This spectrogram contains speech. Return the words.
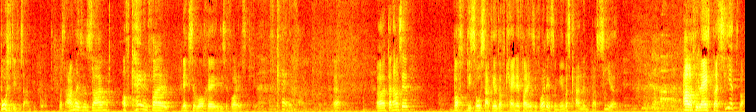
positives Angebot. Was anderes ist zu sagen, auf keinen Fall nächste Woche in diese Vorlesung gehen. Auf keinen Fall. Ja? Äh, dann haben Sie, was, wieso sagt ihr auf keinen Fall in diese Vorlesung gehen? Was kann denn passieren? Aber vielleicht passiert was.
